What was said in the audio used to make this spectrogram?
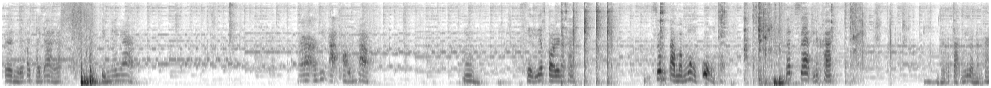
เส้นนี้ก็ใช้ได้แล้วกินง่ายๆอะเอาที่อัดอ่อนค่ะ อืม เสร็จเรียบร้อยเลยนะคะส้มตำมะม่วงกุ้ง แซ่บๆนะคะ เดี๋ยวเราตักนี่ก่อนนะคะ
